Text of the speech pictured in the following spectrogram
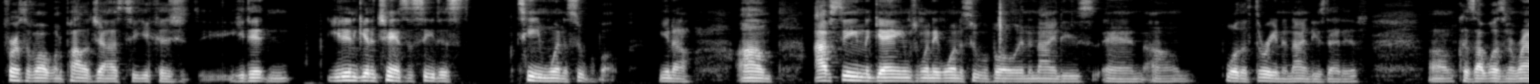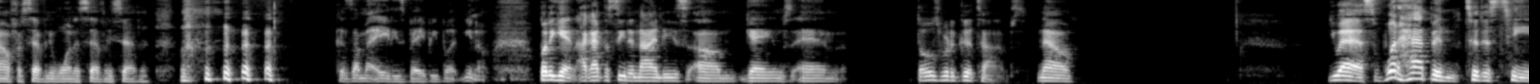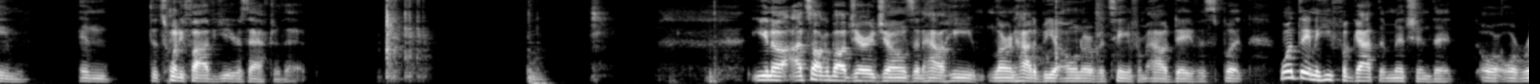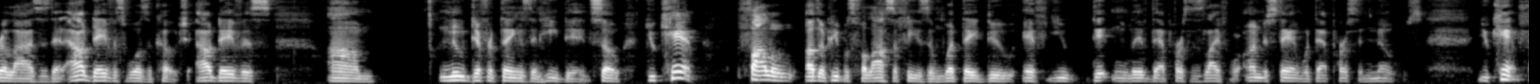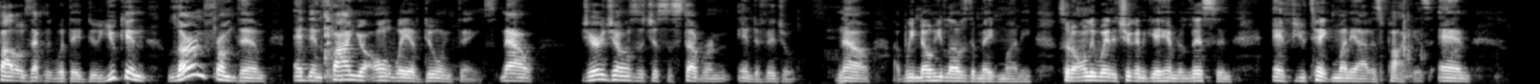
first of all want to apologize to you because you didn't you didn't get a chance to see this team win a Super Bowl. You know, um, I've seen the games when they won the Super Bowl in the 90s and um, well, the three in the 90s that is, because um, I wasn't around for 71 and 77. Because I'm an 80s baby, but you know, but again, I got to see the 90s um, games, and those were the good times. Now, you ask, what happened to this team in the 25 years after that? You know, I talk about Jerry Jones and how he learned how to be an owner of a team from Al Davis, but one thing that he forgot to mention that or or realize is that Al Davis was a coach. Al Davis um, knew different things than he did. So you can't follow other people's philosophies and what they do if you didn't live that person's life or understand what that person knows. You can't follow exactly what they do. You can learn from them and then find your own way of doing things. Now, Jerry Jones is just a stubborn individual. Now, we know he loves to make money. So the only way that you're going to get him to listen if you take money out of his pockets. And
